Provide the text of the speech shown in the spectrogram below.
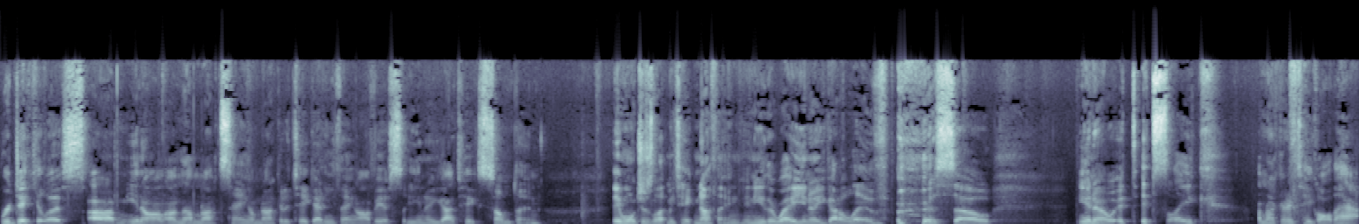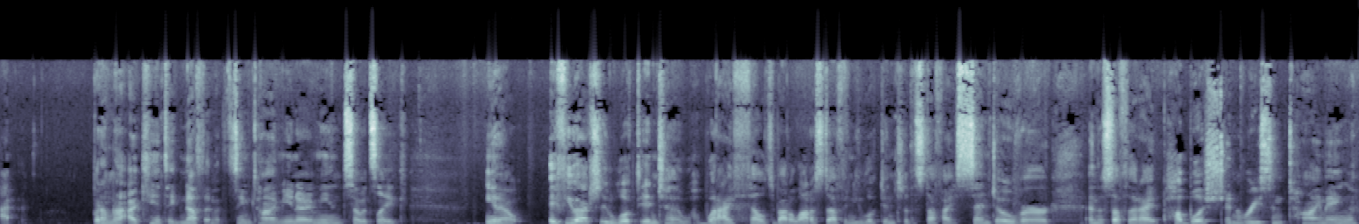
ridiculous. Um, you know, I'm, I'm not saying I'm not going to take anything, obviously. You know, you got to take something. They won't just let me take nothing. And either way, you know, you got to live. so, you know, it, it's like, I'm not to take all that. But I'm not, I can't take nothing at the same time. You know what I mean? So it's like, you know, if you actually looked into what I felt about a lot of stuff and you looked into the stuff I sent over and the stuff that I had published in recent timing,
